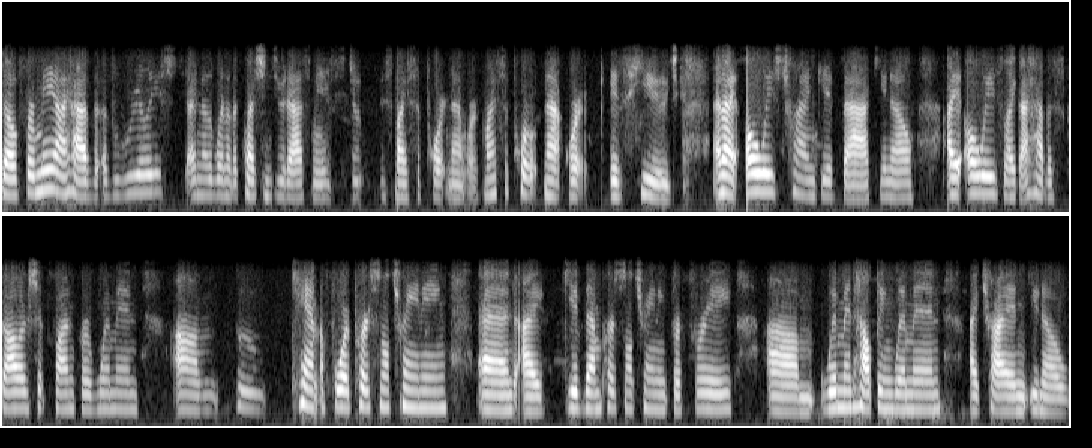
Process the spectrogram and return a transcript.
So for me, I have a really. I know one of the questions you would ask me is, is my support network. My support network is huge, and I always try and give back. You know, I always like. I have a scholarship fund for women um, who can't afford personal training, and I give them personal training for free. Um, women helping women. I try and you know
